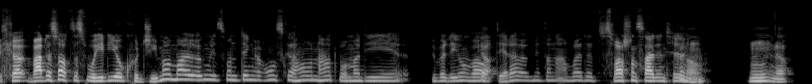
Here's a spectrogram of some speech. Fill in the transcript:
Ich glaube, war das auch das, wo Hideo Kojima mal irgendwie so ein Ding rausgehauen hat, wo man die Überlegung war, ja. ob der da irgendwie dann arbeitet? Das war schon Silent Hill. Genau. Ne? Mhm, ja,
